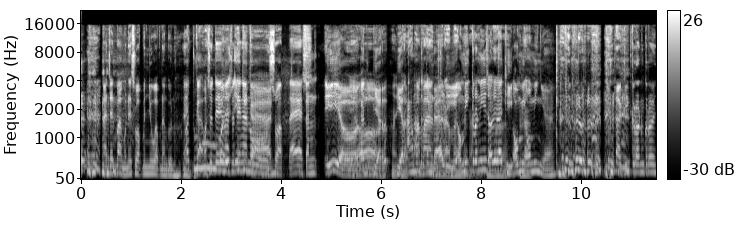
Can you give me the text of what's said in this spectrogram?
Anjen panggone swab menyuap nang kono. Eh, Aduh, enggak maksudnya maksudnya nganu kan. swab tes. kan iya Iya. kan biar biar Iya, aman, aman, terkendali. biar aman, Omikron biar ini soalnya aman. lagi omi-ominya. lagi kron-kron.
